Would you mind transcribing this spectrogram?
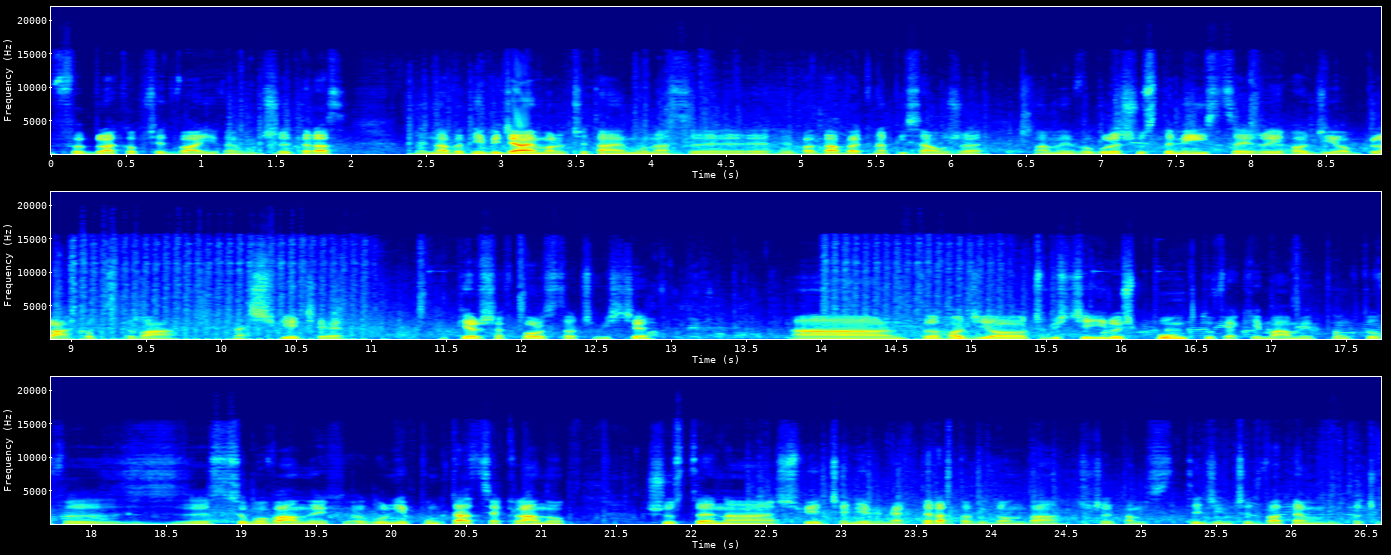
w Black Opsie 2 i w MW3. Teraz nawet nie wiedziałem, ale czytałem u nas y, y, chyba Dabek napisał, że mamy w ogóle szóste miejsce, jeżeli chodzi o Black Ops 2 na świecie. Pierwsze w Polsce oczywiście. A to chodzi o oczywiście ilość punktów, jakie mamy. Punktów y, zsumowanych, ogólnie punktacja klanu. Szóste na świecie, nie wiem jak teraz to wygląda. Jeszcze tam z tydzień czy dwa temu to czy,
